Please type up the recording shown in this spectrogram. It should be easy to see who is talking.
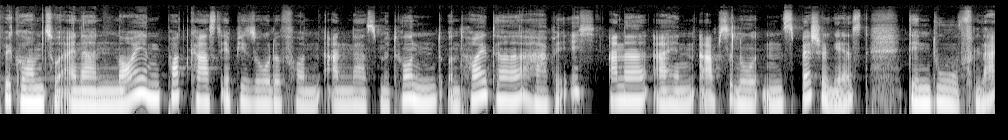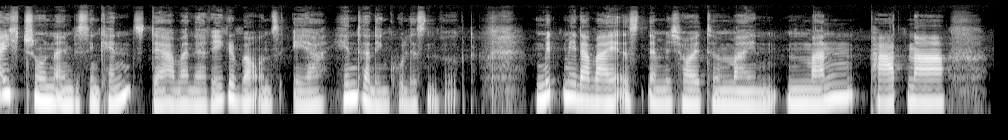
Speaker 1: Herzlich willkommen zu einer neuen Podcast-Episode von Anders mit Hund. Und heute habe ich, Anne, einen absoluten Special Guest, den du vielleicht schon ein bisschen kennst, der aber in der Regel bei uns eher hinter den Kulissen wirkt. Mit mir dabei ist nämlich heute mein Mann, Partner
